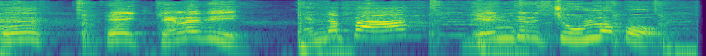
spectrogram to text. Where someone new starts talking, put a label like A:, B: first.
A: ஏய் கிளவி
B: என்னப்பா?
A: எந்திரிச்சு உள்ள போ.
